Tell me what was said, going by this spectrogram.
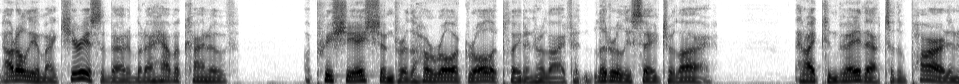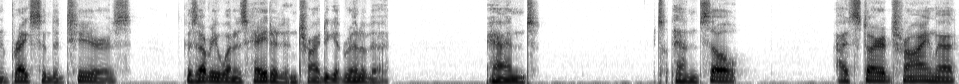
not only am I curious about it, but I have a kind of appreciation for the heroic role it played in her life. It literally saved her life. And I convey that to the part, and it breaks into tears because everyone has hated and tried to get rid of it. And and so I started trying that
